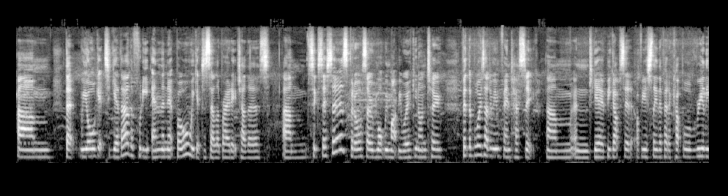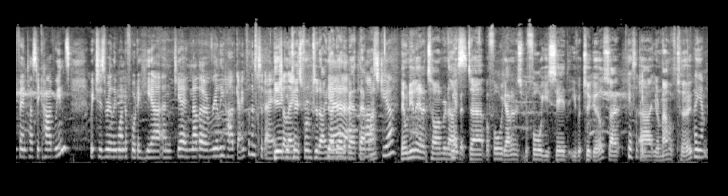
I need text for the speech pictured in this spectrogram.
Um, that we all get together, the footy and the netball. We get to celebrate each other's um, successes, but also what we might be working on too. But the boys are doing fantastic, um, and yeah, big upset. Obviously, they've had a couple really fantastic hard wins, which is really wonderful to hear. And yeah, another really hard game for them today. Yeah, Actually, good test for them today, no Yeah, doubt about that last one. year. Now we're nearly out of time, Renee. Yes. But uh, before we go, noticed before you said you've got two girls. So Yes, I do. Uh, you're a mum of two. I am.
